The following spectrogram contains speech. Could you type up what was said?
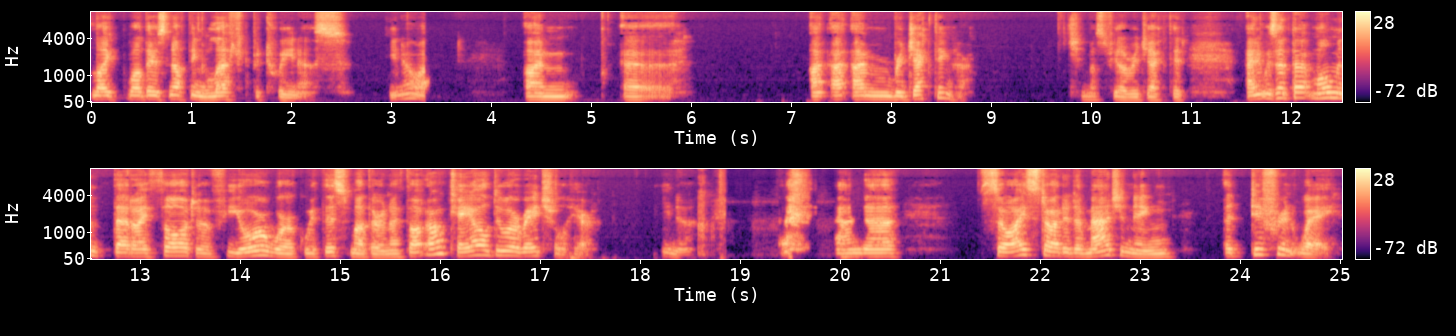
like, well, there's nothing left between us. You know, I'm uh, I, am rejecting her. She must feel rejected. And it was at that moment that I thought of your work with this mother, and I thought, okay, I'll do a Rachel here, you know. and uh, so I started imagining a different way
